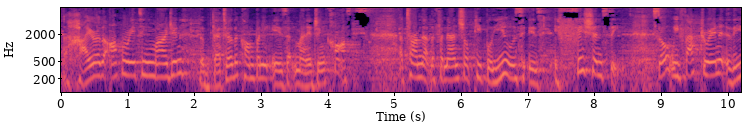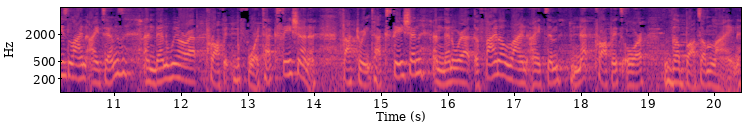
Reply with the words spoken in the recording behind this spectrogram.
The higher the operating margin, the better the company is at managing costs. A term that the financial people use is efficiency. So we factor in these line items and then we are at profit before taxation. Factor in taxation and then we're at the final line item, net profit or the bottom line.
